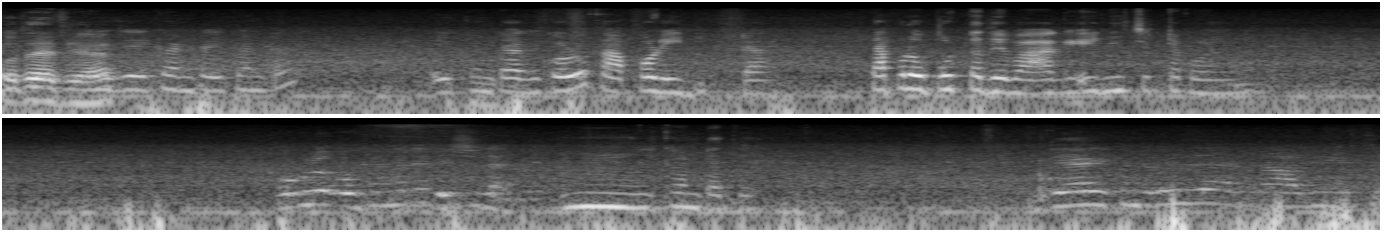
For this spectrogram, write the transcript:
কোথায় আছে এইখানটা এইখানটা। এইখানটা আগে করো তারপর এই দিকটা। তারপর ওপরটা দেবা আগে এই নিচেরটা করে নাও। ওগুলো ওখানটাতে বেশি লাগে হুম এইখানটাতে দেখ এখানটা না দিয়েছে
